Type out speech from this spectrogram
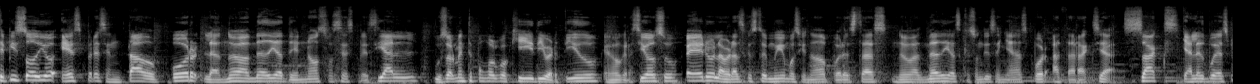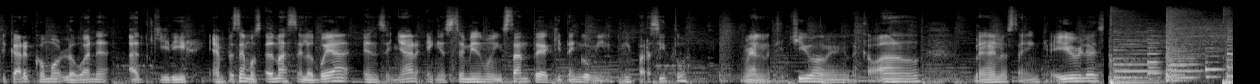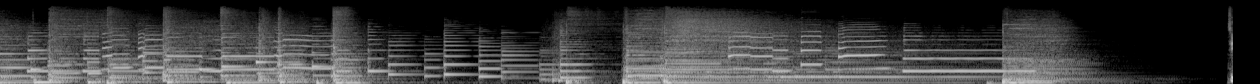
Este episodio es presentado por las nuevas medias de Nosos Especial. Usualmente pongo algo aquí divertido, algo gracioso, pero la verdad es que estoy muy emocionado por estas nuevas medias que son diseñadas por Ataraxia Socks. Ya les voy a explicar cómo lo van a adquirir. Empecemos. Es más, se los voy a enseñar en este mismo instante. Aquí tengo mi, mi parcito. Vean la chiva, vean el acabado. Vean, están increíbles.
